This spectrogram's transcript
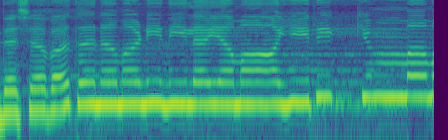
ദശവതനമണി നിലയമായിരിക്കും മമ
